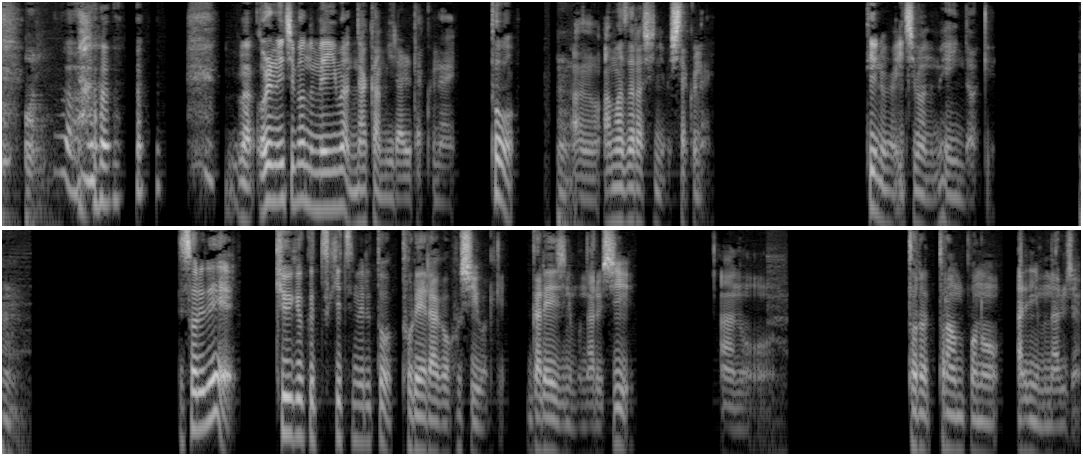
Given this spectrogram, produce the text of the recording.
っぱり まあ、俺の一番のメインは中見られたくないと、うん。あの雨ざらしにはしたくない。っていうのが一番のメインだわけ。うん。でそれで究極突き詰めるとトレーラーが欲しいわけ。ガレージにもなるしあのトラトランポのあれにもなるじゃん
